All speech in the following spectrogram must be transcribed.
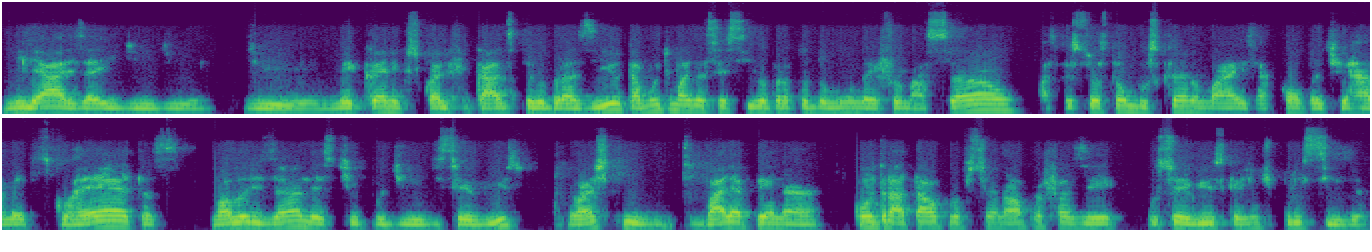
milhares aí de, de de mecânicos qualificados pelo Brasil, está muito mais acessível para todo mundo a informação, as pessoas estão buscando mais a compra de ferramentas corretas, valorizando esse tipo de, de serviço. Eu acho que vale a pena contratar o profissional para fazer o serviço que a gente precisa.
